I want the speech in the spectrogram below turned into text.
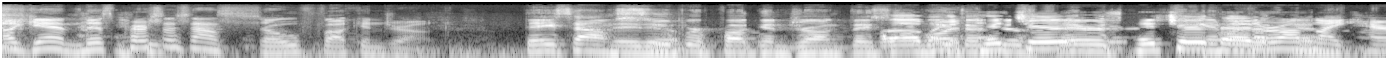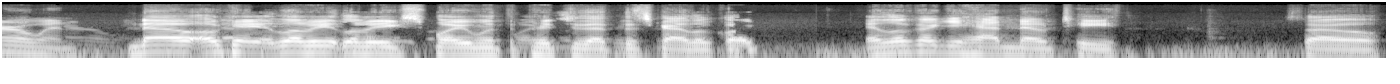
Again, this person sounds so fucking drunk. They sound They do. super fucking drunk. They Uh, sound like but they're just picture- there picture that- they're on like heroin. no, okay. Let me let me explain what the picture that this guy looked like. It looked like he had no teeth. So,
